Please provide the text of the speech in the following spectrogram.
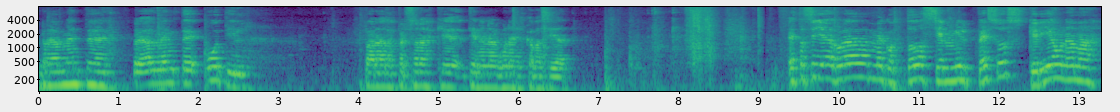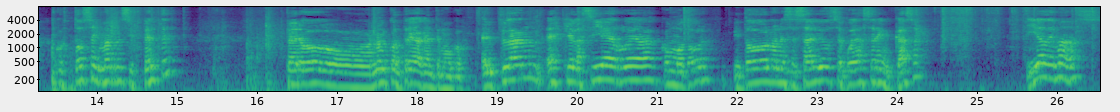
realmente, realmente útil para las personas que tienen alguna discapacidad. Esta silla de ruedas me costó 100 mil pesos. Quería una más costosa y más resistente. Pero no encontré acá en Temuco. El plan es que la silla de ruedas con motor y todo lo necesario se puede hacer en casa. Y además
